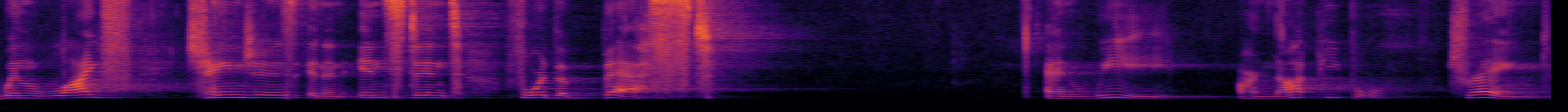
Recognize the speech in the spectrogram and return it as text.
when life changes in an instant for the best. And we are not people trained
